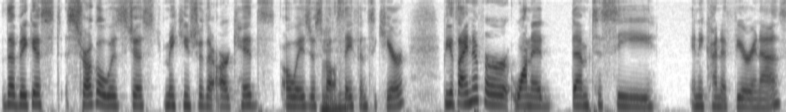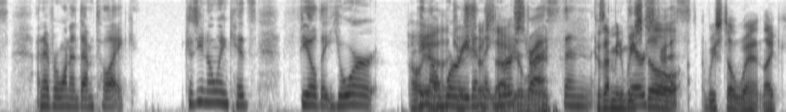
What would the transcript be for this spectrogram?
the biggest struggle was just making sure that our kids always just felt mm-hmm. safe and secure because i never wanted them to see any kind of fear in us. I never wanted them to like because you know when kids feel that you're Oh, you yeah, know you're worried and that stressed out, you're, you're worried. stressed then because I mean, we still stressed. we still went like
